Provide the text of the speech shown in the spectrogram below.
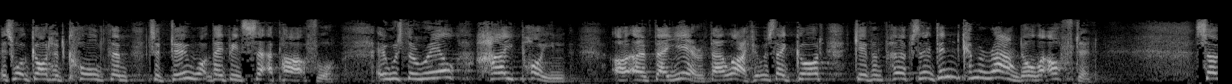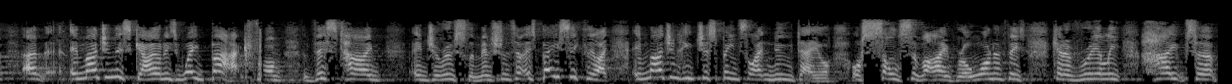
It's what God had called them to do, what they'd been set apart for. It was the real high point uh, of their year, of their life. It was their God given purpose. And it didn't come around all that often. So um, imagine this guy on his way back from this time in Jerusalem ministering. It's basically like imagine he'd just been to like New Day or, or Soul Survivor or one of these kind of really hyped up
